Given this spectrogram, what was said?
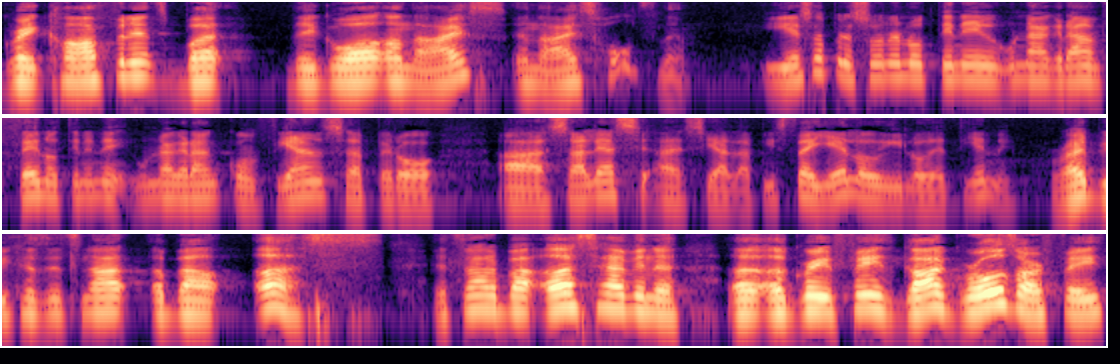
great confidence, but they go out on the ice, and the ice holds them. Y esa persona no tiene una gran fe, no tiene una gran confianza, pero ah, sale hacia, hacia la pista de hielo y lo detiene. Right? Because it's not about us. It's not about us having a, a, a great faith. God grows our faith,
